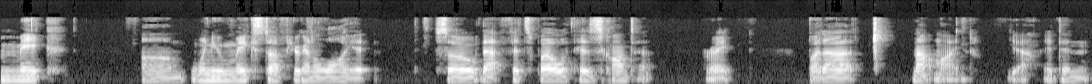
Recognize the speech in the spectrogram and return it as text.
make um, when you make stuff, you're gonna log it, so that fits well with his content, right? But uh, not mine yeah, it didn't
